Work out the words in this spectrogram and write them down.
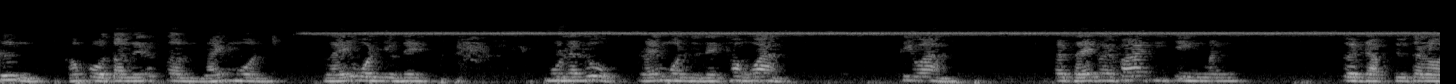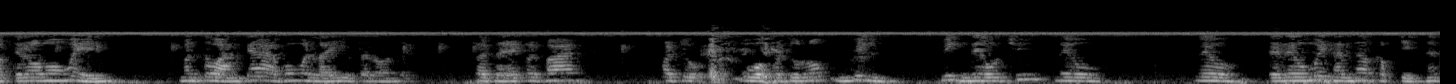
คลื่นของโปรตอนในอิเล็กตรอนไหลมวลไหลวนอยู่ในมูลรูปไหลมวลอยู่ในช่องว่าง ที่ว่าง กระแสไฟฟ้าจริงๆมันเกิดดับอยู่ตลอดแต่เรามองไม่เห็นมันสว่างจ้าเพราะมันไหลอยู่ตลอดเลยกระแสไฟฟ้าประจุบวกประจุลบวิ่งวิ่งเร็วชื้เร็ว เร็ว แต่เร็วไม่ทันเท่ากับจิตนะ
